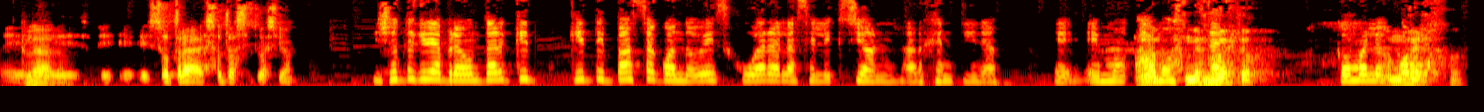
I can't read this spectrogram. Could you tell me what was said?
Eh, Claro. es, es otra, es otra situación. Y yo te quería preguntar, ¿qué, qué te pasa cuando ves jugar a la selección argentina? Eh, emo- Ah, me muero, ¿Cómo lo- me muero.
